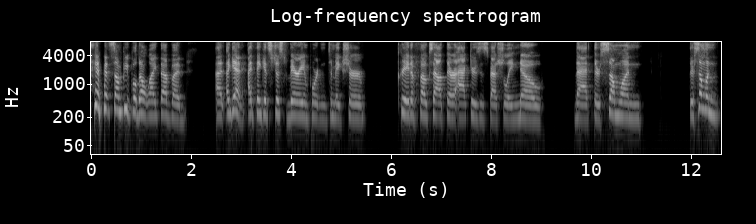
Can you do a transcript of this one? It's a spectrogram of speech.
some people don't like that, but uh, again, I think it's just very important to make sure creative folks out there, actors especially, know that there's someone there's someone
